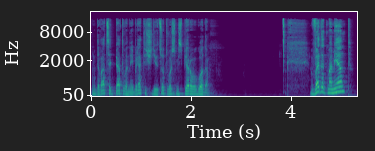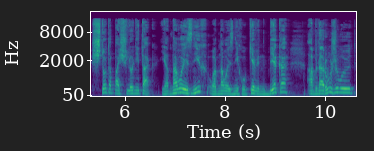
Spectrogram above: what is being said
25 ноября 1981 года. В этот момент что-то пошло не так. И одного из них, у одного из них, у Кевин Бека, обнаруживают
